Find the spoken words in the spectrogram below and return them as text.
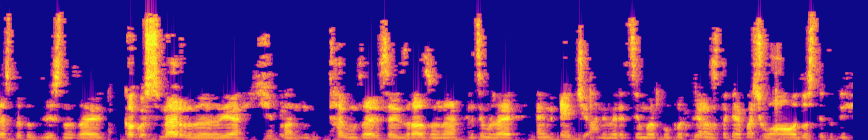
To je spet odvisno, zdaj, kako smer eh, je hipan, tako bom zdaj se izrazil. Ne? Recimo, zdaj en edgy anime, recimo, bo podpiran zato, ker je pač wow, dosti teh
